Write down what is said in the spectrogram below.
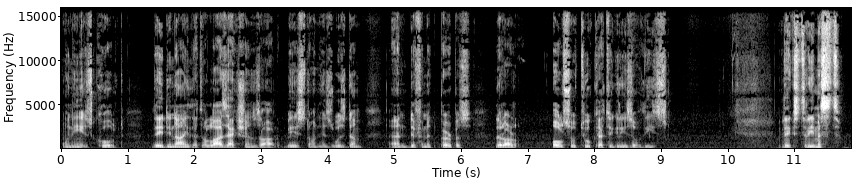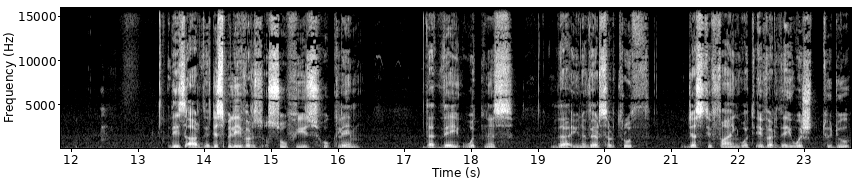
when he is cold. They deny that Allah's actions are based on His wisdom and definite purpose. There are also two categories of these. The extremists, these are the disbelievers, Sufis, who claim that they witness the universal truth, justifying whatever they wish to do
